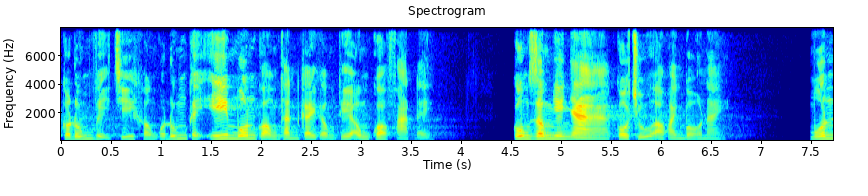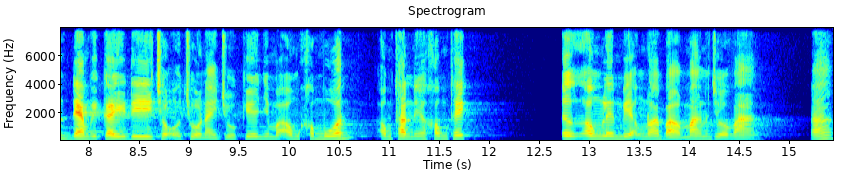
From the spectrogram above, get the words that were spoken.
có đúng vị trí không có đúng cái ý muốn của ông thần cây không thì ông quả phạt đấy. Cũng giống như nhà cô chú ở hoành bồ này. Muốn đem cái cây đi chỗ chùa này chùa kia nhưng mà ông không muốn ông thần ấy không thích. Tự ông lên miệng ông nói bảo mang lên chùa vàng. Đó.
